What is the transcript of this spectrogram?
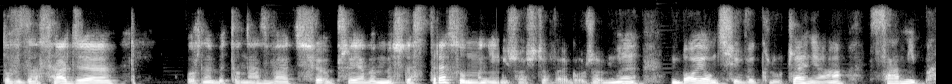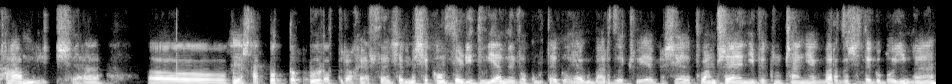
to w zasadzie można by to nazwać przejawem, myślę, stresu mniejszościowego, że my, bojąc się wykluczenia, sami pchamy się, o, wiesz, tak pod topór trochę, w sensie my się konsolidujemy wokół tego, jak bardzo czujemy się tłamszeni, wykluczani, jak bardzo się tego boimy,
